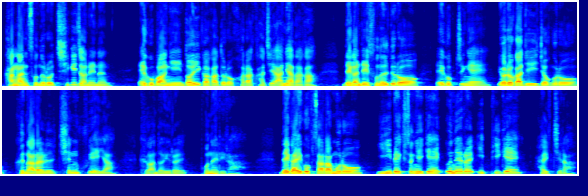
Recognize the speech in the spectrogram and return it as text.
강한 손으로 치기 전에는 애굽 왕이 너희가 가도록 허락하지 아니하다가 내가 내 손을 들어 애굽 중에 여러 가지 이적으로 그 나라를 친 후에야 그가 너희를 보내리라. 내가 애굽 사람으로 이 백성에게 은혜를 입히게 할지라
